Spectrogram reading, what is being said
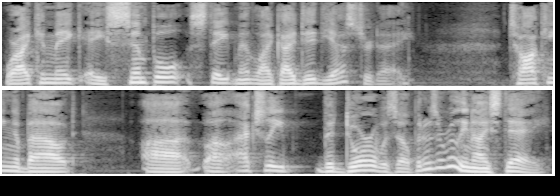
where I can make a simple statement like I did yesterday, talking about, uh, well, actually, the door was open. It was a really nice day.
